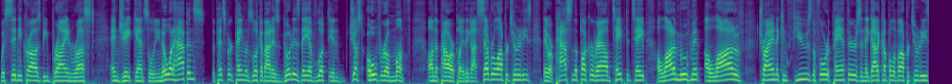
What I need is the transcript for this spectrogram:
with Sidney Crosby, Bryan Rust, and Jake Guentzel. And you know what happens? The Pittsburgh Penguins look about as good as they have looked in just over a month on the power play. They got several opportunities. They were passing the puck around, tape to tape, a lot of movement, a lot of trying to confuse the Florida Panthers, and they got a couple of opportunities.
